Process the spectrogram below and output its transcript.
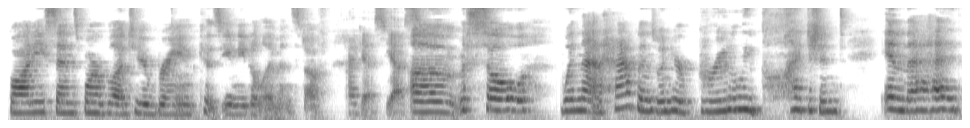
body sends more blood to your brain because you need to live and stuff. I guess yes. Um, so when that happens, when you're brutally bludgeoned in the head,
